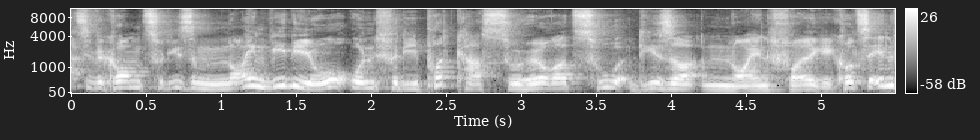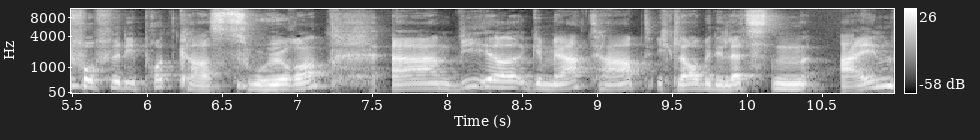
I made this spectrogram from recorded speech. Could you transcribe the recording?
Herzlich willkommen zu diesem neuen Video und für die Podcast-Zuhörer zu dieser neuen Folge. Kurze Info für die Podcast-Zuhörer. Ähm, wie ihr gemerkt habt, ich glaube, die letzten ein,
